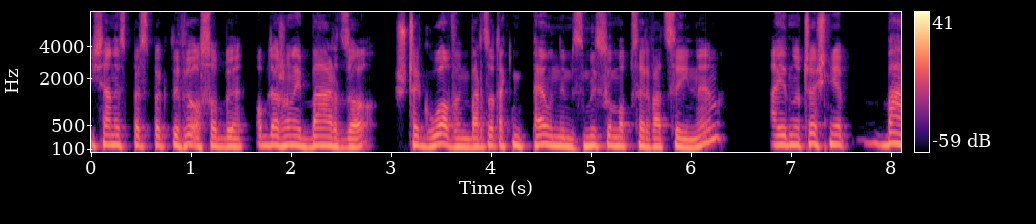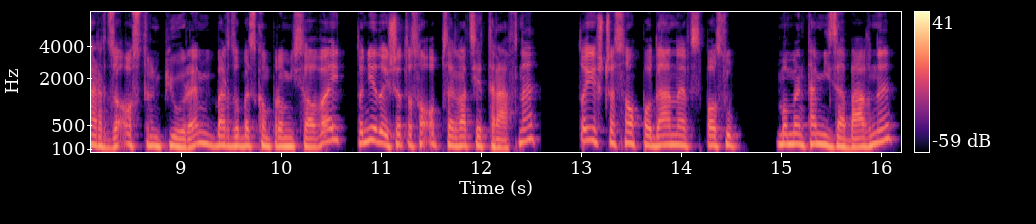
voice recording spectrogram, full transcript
pisany z perspektywy osoby obdarzonej bardzo szczegółowym, bardzo takim pełnym zmysłem obserwacyjnym, a jednocześnie bardzo ostrym piórem i bardzo bezkompromisowej, to nie dość, że to są obserwacje trafne, to jeszcze są podane w sposób momentami zabawny.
